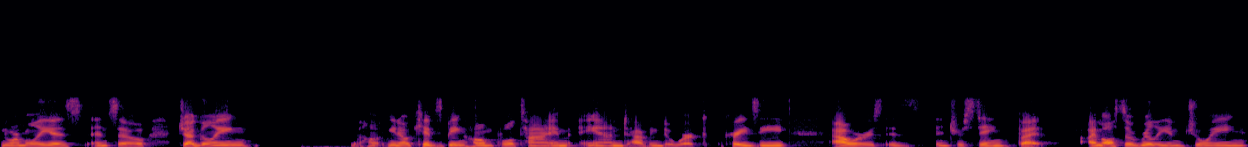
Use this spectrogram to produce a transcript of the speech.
normally is, and so juggling you know, kids being home full time and having to work crazy hours is interesting, but I'm also really enjoying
